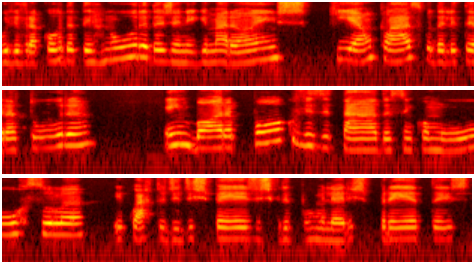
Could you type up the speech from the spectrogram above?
o livro A Cor da Ternura, da Geni Guimarães, que é um clássico da literatura, embora pouco visitado, assim como Úrsula e Quarto de Despejo, escrito por mulheres pretas.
